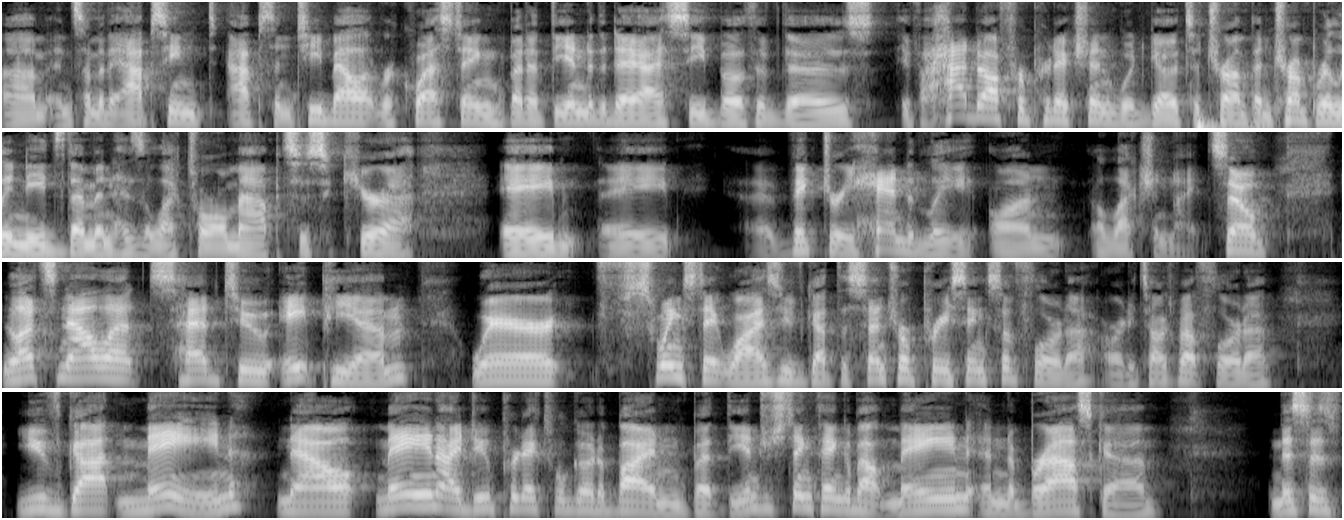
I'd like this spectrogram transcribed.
um, and some of the absentee ballot requesting. But at the end of the day, I see both of those, if I had to offer prediction, would go to Trump. And Trump really needs them in his electoral map to secure a, a, a, a victory handedly on election night. So let's now let's head to 8 p.m., where swing state wise, you've got the central precincts of Florida. Already talked about Florida. You've got Maine. Now, Maine, I do predict will go to Biden, but the interesting thing about Maine and Nebraska, and this is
